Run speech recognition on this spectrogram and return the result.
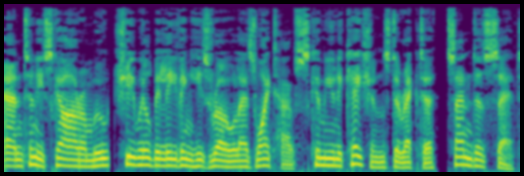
Anthony Scaramucci will be leaving his role as White House Communications Director, Sanders said.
